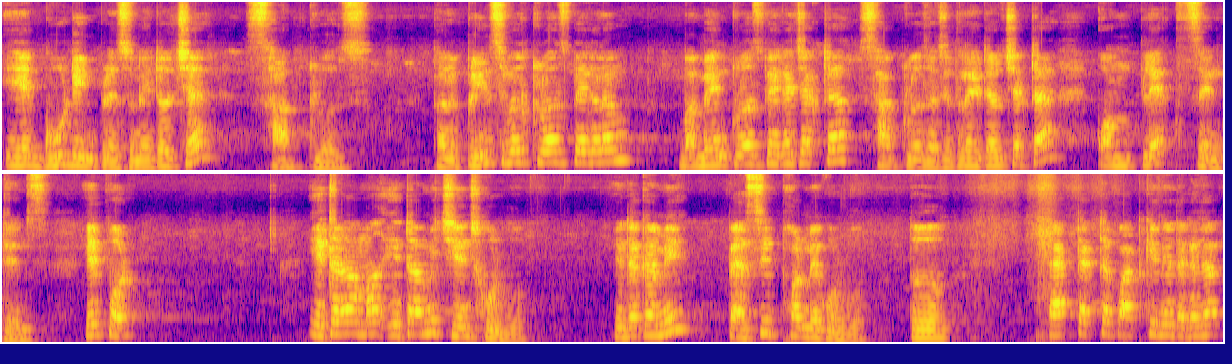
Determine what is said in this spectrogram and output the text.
a good impression এটা হচ্ছে সাব ক্লোজ তাহলে প্রিন্সিপাল ক্লজ পেয়ে গেলাম। বা মেন ক্লোজ পেয়ে গেছে একটা সাব ক্লজ আছে। তাহলে এটা হচ্ছে একটা কমপ্লেক্স সেন্টেন্স এরপর, এটা আমার এটা আমি চেঞ্জ করব। এটাকে আমি প্যাসিভ ফর্মে করব। তো, একটা একটা পার্টকে নিয়ে দেখা যাক।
